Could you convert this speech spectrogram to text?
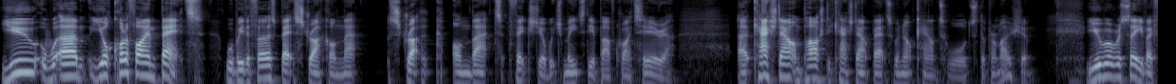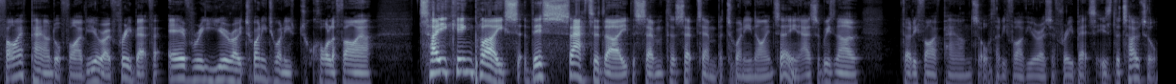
You, um, your qualifying bet will be the first bet struck on that struck on that fixture which meets the above criteria. Uh, cashed out and partially cashed out bets will not count towards the promotion. You will receive a £5 or €5 Euro free bet for every Euro 2020 qualifier taking place this Saturday, the 7th of September 2019. As we know, £35 or 35 euros of free bets is the total.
